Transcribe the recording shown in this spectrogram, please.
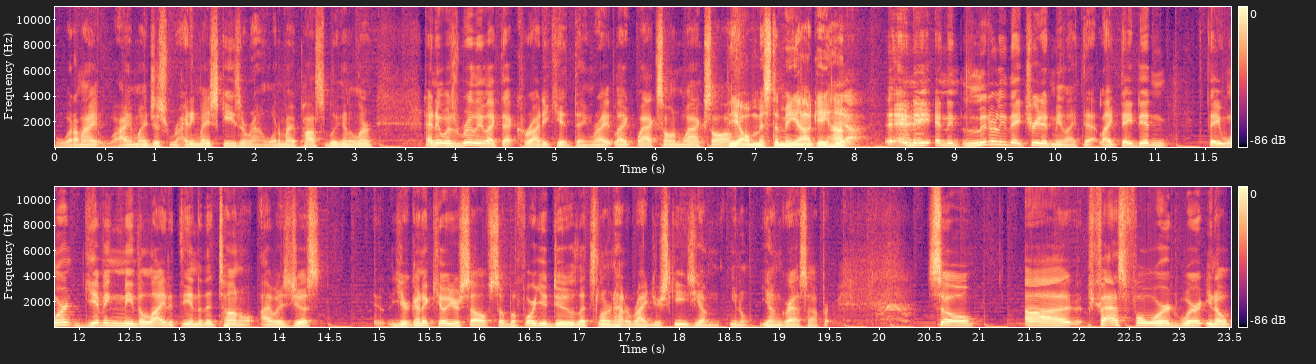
What am I? Why am I just riding my skis around? What am I possibly going to learn? And it was really like that Karate Kid thing, right? Like wax on, wax off. The old Mr. Miyagi, huh? Yeah, and they and they, literally they treated me like that. Like they didn't, they weren't giving me the light at the end of the tunnel. I was just, you're gonna kill yourself. So before you do, let's learn how to ride your skis, young, you know, young grasshopper. So, uh, fast forward, we're you know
